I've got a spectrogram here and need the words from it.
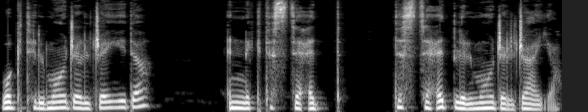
وقت الموجة الجيدة إنك تستعد تستعد للموجة الجاية.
